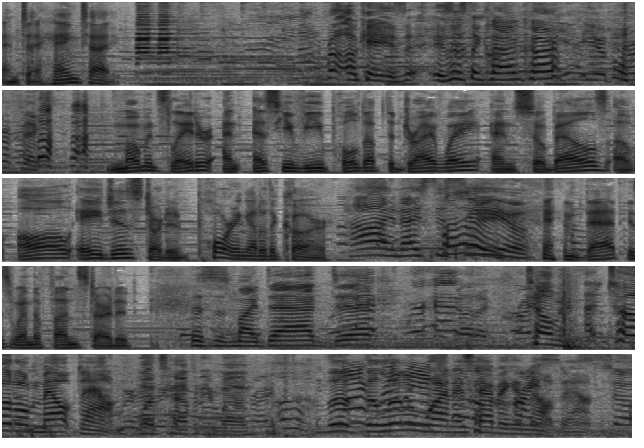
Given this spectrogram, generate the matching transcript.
and to hang tight. Okay, is, is this the clown car? Yeah, you're perfect. Moments later, an SUV pulled up the driveway and Sobelles of all ages started pouring out of the car. Hi, nice to Hi. see you. And that is when the fun started. This is my dad, Dick. Tell me, a total meltdown. what's happening, Mom? The, the little one is having a meltdown. So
